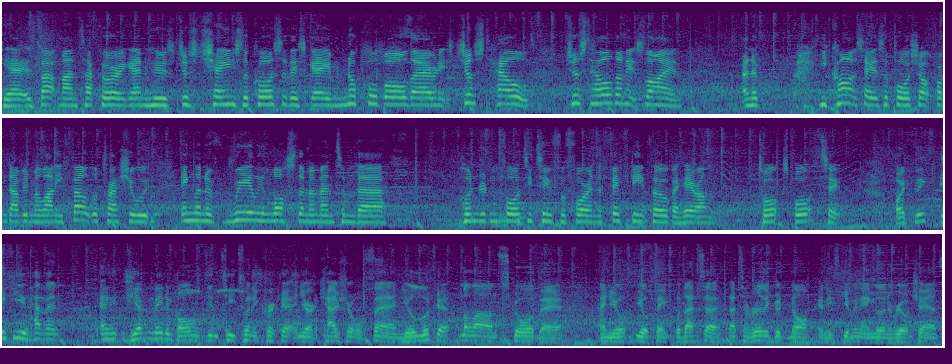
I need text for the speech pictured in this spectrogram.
Yeah, it's that man Takura again who's just changed the course of this game. Knuckleball there, and it's just held, just held on its line. And a, you can't say it's a poor shot from David Malan. He felt the pressure. England have really lost the momentum there. 142 for four in the 15th over here on Talksport 2. I think if you haven't if you haven't been involved in T20 cricket and you're a casual fan, you'll look at Malan's score there and you'll you'll think, well, that's a that's a really good knock, and he's given England a real chance.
